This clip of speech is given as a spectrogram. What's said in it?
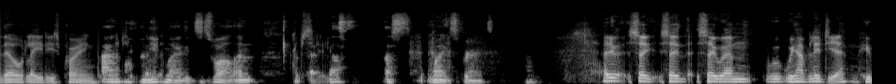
the old ladies praying. and often young ladies as well. And Absolutely. that's that's my experience. Anyway, so so so um, we have Lydia who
